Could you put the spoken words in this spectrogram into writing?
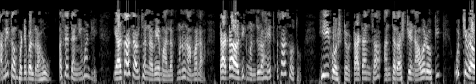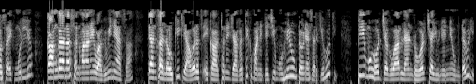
आम्ही कम्फर्टेबल राहू असे त्यांनी म्हटले. याचाच अर्थ नवे मालक म्हणून आम्हाला टाटा अधिक मंजूर आहेत असाच होतो. ही गोष्ट टाटांचा आंतरराष्ट्रीय नावलौकिक उच्च व्यावसायिक मूल्य कामगारांना सन्मानाने वागविण्याचा त्यांचा लौकिक यावरच एका अर्थाने जागतिक मान्यतेची मोहीर उमटवण्यासारखी होती. ती मोहोर जगवार लँड रोव्हरच्या युनियनने उमटविली.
